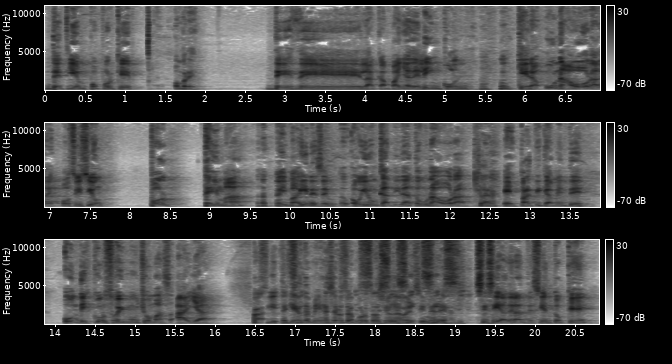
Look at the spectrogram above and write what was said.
de tiempo porque, hombre, desde la campaña de Lincoln, que era una hora de exposición por tema, imagínense, oír un candidato una hora es prácticamente un discurso y mucho más allá. Ah, te quiero también hacer otra aportación a ver si me dejas. Sí, sí, adelante. Siento que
